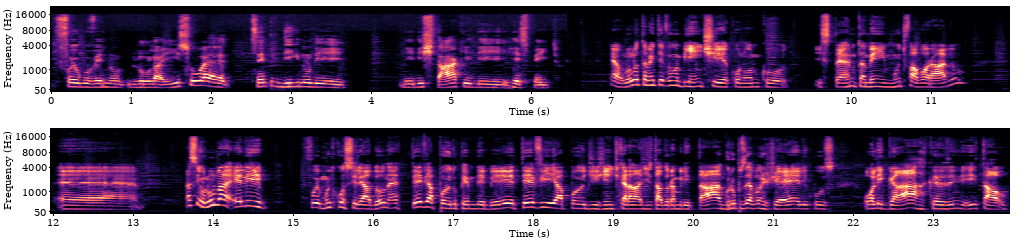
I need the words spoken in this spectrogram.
foi o governo Lula. E isso é sempre digno de, de destaque e de respeito. É, o Lula também teve um ambiente econômico externo também muito favorável. É... Assim, o Lula, ele foi muito conciliador, né? Teve apoio do PMDB, teve apoio de gente que era da ditadura militar, grupos evangélicos, oligarcas e, e tal.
